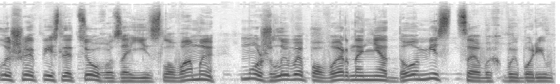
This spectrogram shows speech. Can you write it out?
Лише після цього, за її словами, можливе повернення до місцевих виборів.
